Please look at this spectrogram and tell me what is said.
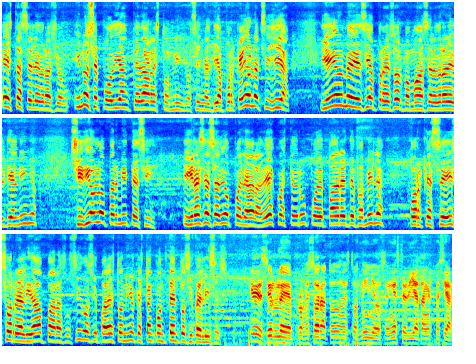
esta celebración y no se podían quedar estos niños sin el día porque ellos lo exigían y ellos me decían, profesor, vamos a celebrar el Día del Niño, si Dios lo permite, sí. Y gracias a Dios pues le agradezco a este grupo de padres de familia porque se hizo realidad para sus hijos y para estos niños que están contentos y felices. ¿Qué decirle, profesor, a todos estos niños en este día tan especial?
